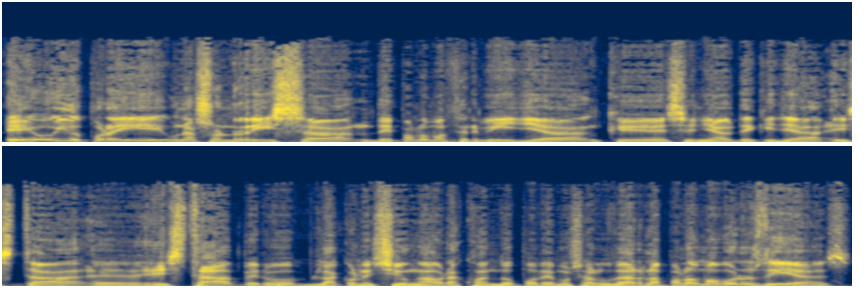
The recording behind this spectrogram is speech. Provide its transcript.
He oído por ahí una sonrisa de Paloma Cervilla, que es señal de que ya está, eh, está, pero la conexión ahora es cuando podemos saludarla. Paloma, buenos días.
